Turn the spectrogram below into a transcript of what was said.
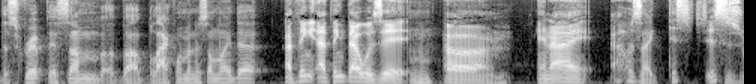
The script is some about black women or something like that. I think I think that was it. Mm-hmm. Um, and I I was like, this this is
